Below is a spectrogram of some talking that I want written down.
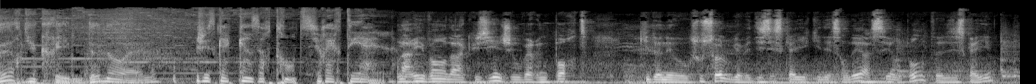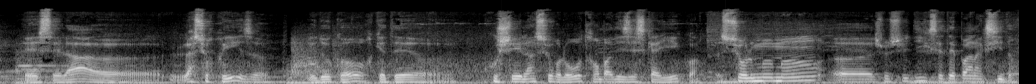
L'heure du crime de Noël. Jusqu'à 15h30 sur RTL. En arrivant dans la cuisine, j'ai ouvert une porte qui donnait au sous-sol où il y avait des escaliers qui descendaient, assez en pente, des escaliers. Et c'est là euh, la surprise, les deux corps qui étaient euh, couchés l'un sur l'autre en bas des escaliers. Quoi. Sur le moment, euh, je me suis dit que c'était pas un accident.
